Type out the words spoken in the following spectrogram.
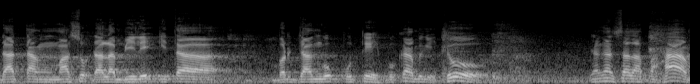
datang masuk dalam bilik kita berjanggut putih. Bukan begitu. Jangan salah faham.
